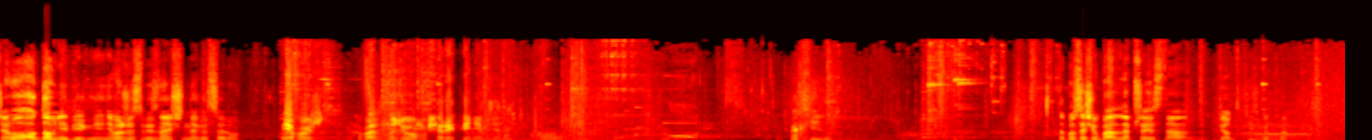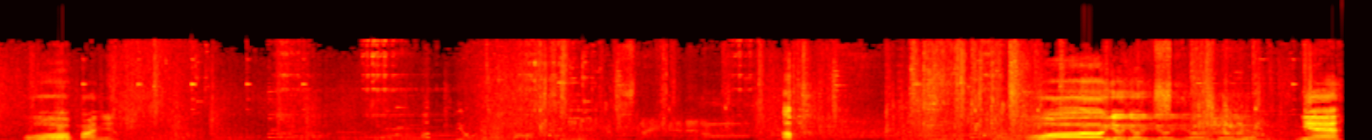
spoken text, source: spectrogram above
Czemu on do mnie biegnie? Nie może sobie znaleźć innego celu? Nie, bo już chyba znudziło mu się rypienie mnie. A heal. Ta postać chyba lepsza jest na piątki zwykłe. O, O. panie. Up. Oj, oj, oj, oj, oj, oj, oj. Nie.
